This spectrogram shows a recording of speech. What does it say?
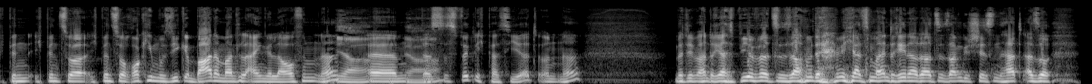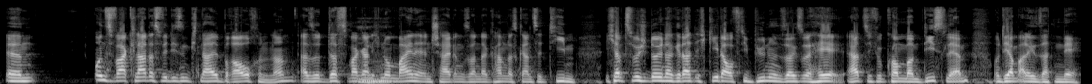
ich bin, ich bin zur, ich bin zur Rocky-Musik im Bademantel eingelaufen, ne? Ja, ähm, ja. Das ist wirklich passiert und, ne? Mit dem Andreas Bierwirt zusammen, der mich als mein Trainer da zusammengeschissen hat. Also, ähm, uns war klar, dass wir diesen Knall brauchen. Ne? Also das war gar nicht mhm. nur meine Entscheidung, sondern da kam das ganze Team. Ich habe zwischendurch noch gedacht, ich gehe da auf die Bühne und sage so, hey, herzlich willkommen beim D-Slam. Und die haben alle gesagt, nee,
